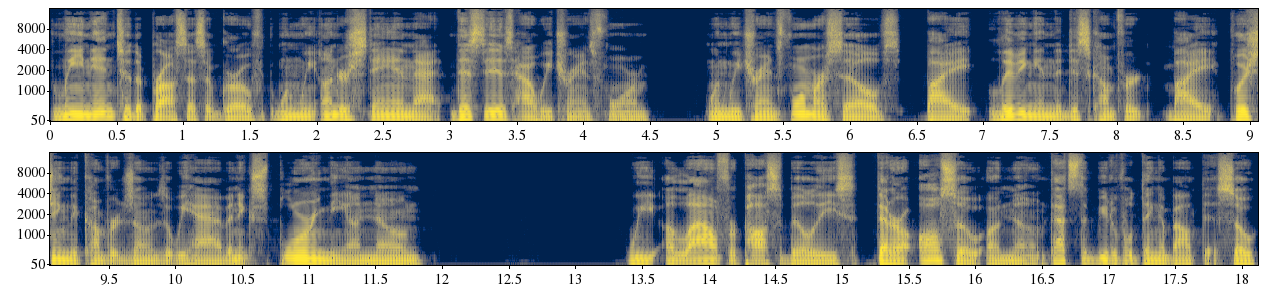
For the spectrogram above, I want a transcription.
lean into the process of growth, when we understand that this is how we transform, when we transform ourselves by living in the discomfort, by pushing the comfort zones that we have and exploring the unknown, we allow for possibilities that are also unknown. That's the beautiful thing about this. So,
